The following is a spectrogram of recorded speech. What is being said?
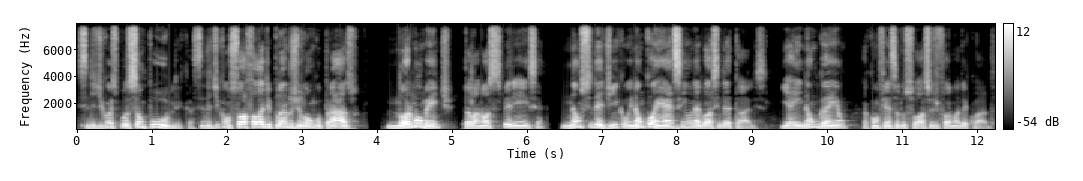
se dedicam à exposição pública, se dedicam só a falar de planos de longo prazo, normalmente, pela nossa experiência, não se dedicam e não conhecem o negócio em detalhes. E aí não ganham a confiança dos sócios de forma adequada.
